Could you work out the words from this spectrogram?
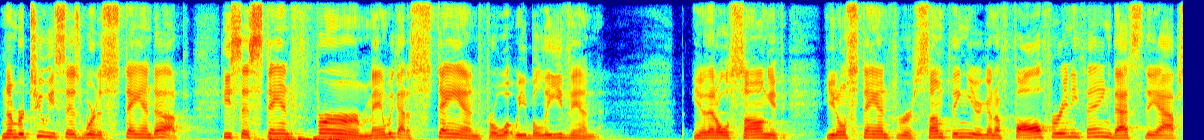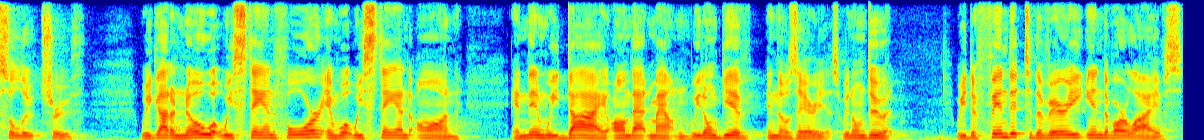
Number two, he says we're to stand up. He says, stand firm, man. We got to stand for what we believe in. You know that old song, if you don't stand for something, you're going to fall for anything? That's the absolute truth. We got to know what we stand for and what we stand on. And then we die on that mountain. We don't give in those areas, we don't do it. We defend it to the very end of our lives.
